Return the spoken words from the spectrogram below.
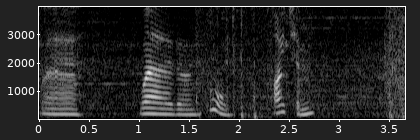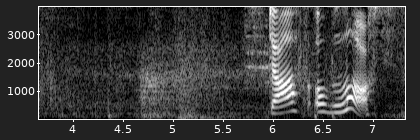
Where, where the, oh, item. Staff of Loss.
